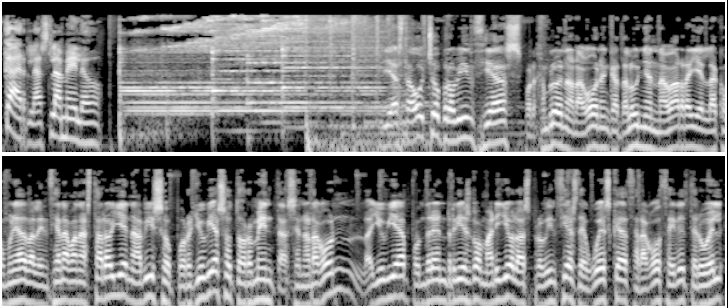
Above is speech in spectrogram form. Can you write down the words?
Carlas Lamelo. Y hasta ocho provincias, por ejemplo en Aragón, en Cataluña, en Navarra y en la Comunidad Valenciana, van a estar hoy en aviso por lluvias o tormentas. En Aragón, la lluvia pondrá en riesgo amarillo las provincias de Huesca, de Zaragoza y de Teruel,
